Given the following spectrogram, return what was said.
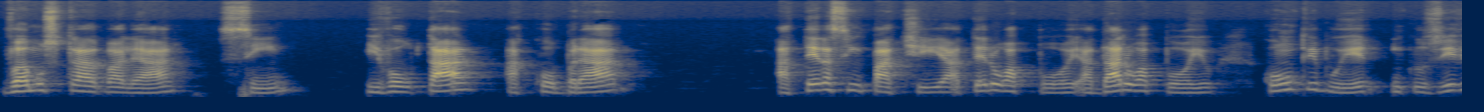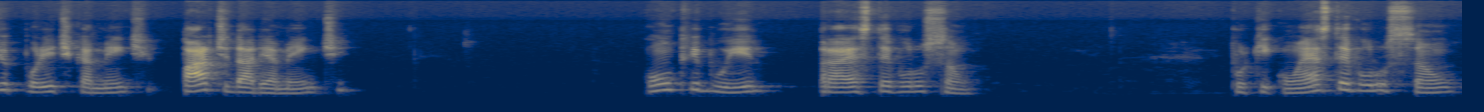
Vamos trabalhar, sim, e voltar a cobrar, a ter a simpatia, a ter o apoio, a dar o apoio, contribuir, inclusive politicamente, partidariamente, contribuir para esta evolução. Porque com esta evolução,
